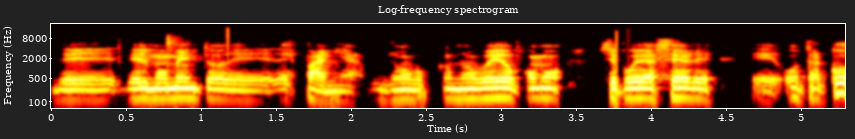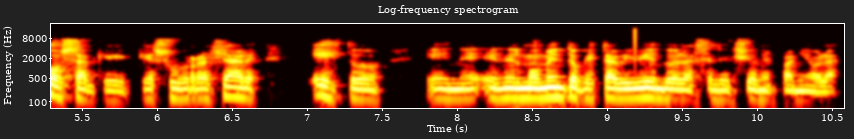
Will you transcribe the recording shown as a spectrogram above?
del momento de, España. No, veo cómo se puede hacer eh, otra cosa que subrayar esto en, el momento que está viviendo la selección española.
